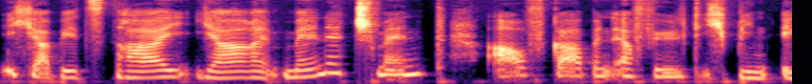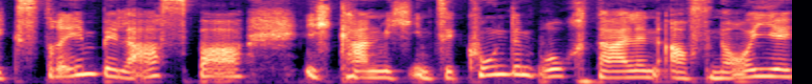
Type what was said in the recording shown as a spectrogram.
ich habe jetzt drei Jahre Managementaufgaben erfüllt, ich bin extrem belastbar, ich kann mich in Sekundenbruchteilen auf neue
